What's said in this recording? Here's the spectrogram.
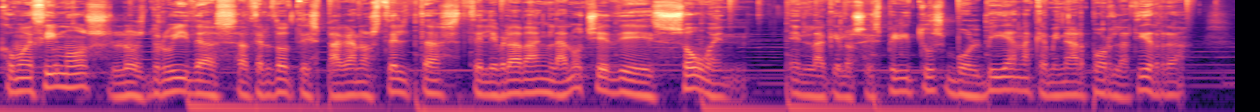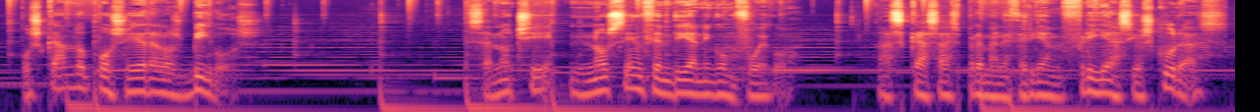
Como decimos, los druidas sacerdotes paganos celtas celebraban la noche de Samhain, en la que los espíritus volvían a caminar por la tierra buscando poseer a los vivos. Esa noche no se encendía ningún fuego, las casas permanecerían frías y oscuras,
